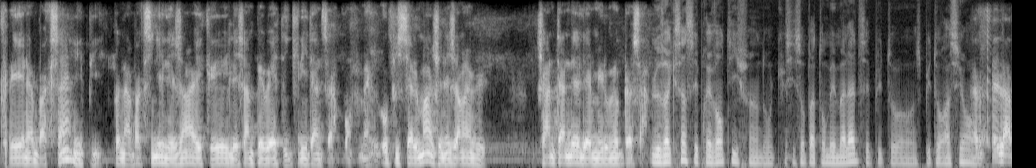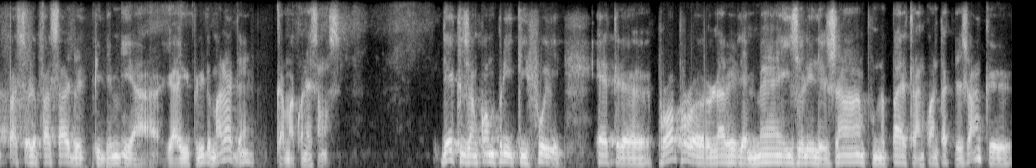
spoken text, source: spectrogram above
créé un vaccin et puis qu'on a vacciné les gens et que les gens peuvent être guéris dans ça. Bon, mais officiellement, je n'ai jamais vu. J'entendais les murmures de ça. Le vaccin, c'est préventif, hein, donc s'ils ne sont pas tombés malades, c'est plutôt, plutôt rassurant. Après le passage de l'épidémie, il y, a eu plus de malades, hein, qu'à ma connaissance. Dès qu'ils ont compris qu'il faut être euh, propre, euh, laver les mains, isoler les gens pour ne pas être en contact des gens, que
